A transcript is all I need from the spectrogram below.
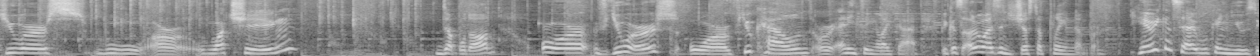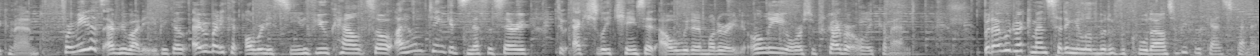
viewers who are watching double dot or viewers or view count or anything like that because otherwise it's just a plain number. Here we can say we can use the command. For me that's everybody, because everybody can already see the view count, so I don't think it's necessary to actually change that out with a moderator only or subscriber only command. But I would recommend setting a little bit of a cooldown so people can spam it.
